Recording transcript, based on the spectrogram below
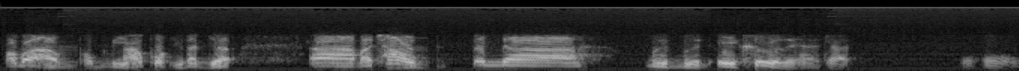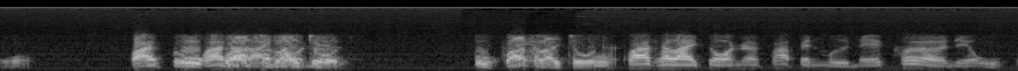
เพราะว่าอืมผมมีคพรัวบกพวกอยู่นั่นเยอะอ่ามาเช่าอืมเป็นอ่าหมื่นหมื่นเอเคอร์เลยฮะอาจารย์โอ้โหฟ้าปปลูลูกกฟ้าฟ้าททลาลายยโจโจรรปลูกฟ้าทลายโจรปลูกฮะฟ้าทลายโจรเนี่ยถ้าเป็นหมื่นเอเคอร์เนี่ยโอ้โห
